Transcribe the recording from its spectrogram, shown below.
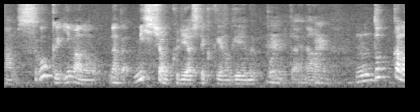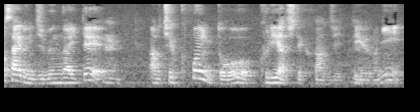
あのすごく今のなんかミッションクリアしていく系のゲームっぽいみたいな、ん。どっかのサイドに自分がいて、あのチェックポイントをクリアしていく感じっていうのに、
